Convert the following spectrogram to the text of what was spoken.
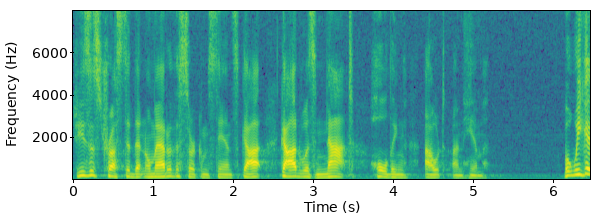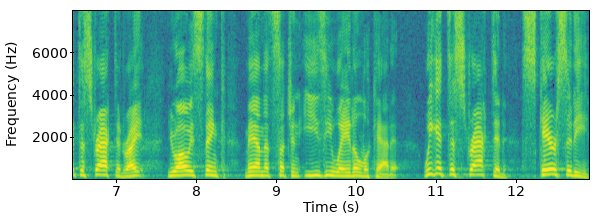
Jesus trusted that no matter the circumstance, God, God was not holding out on him. But we get distracted, right? You always think, man, that's such an easy way to look at it. We get distracted. Scarcity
